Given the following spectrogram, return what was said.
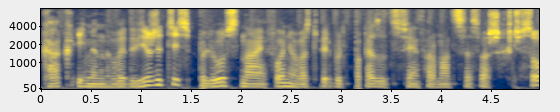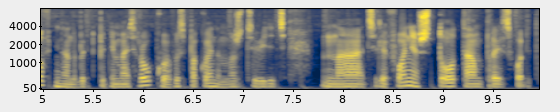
как именно вы движетесь, плюс на iPhone у вас теперь будет показываться вся информация с ваших часов, не надо будет поднимать руку, вы спокойно можете видеть на телефоне, что там происходит.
